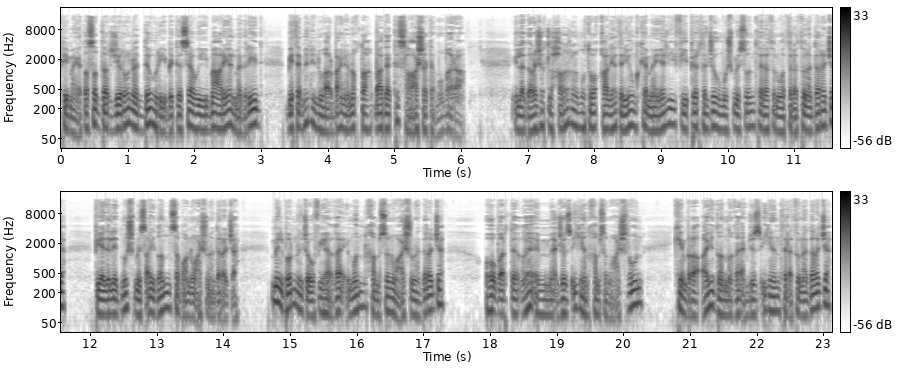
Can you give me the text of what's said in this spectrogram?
فيما يتصدر جيرونا الدوري بالتساوي مع ريال مدريد ب 48 نقطة بعد 19 مباراة. إلى درجة الحرارة المتوقعة لهذا اليوم كما يلي في بيرث الجو مشمس 33 درجة في أدليد مشمس أيضا 27 درجة. ملبورن الجو فيها غائم 25 درجة. هوبرت غائم جزئيا 25 كانبرا أيضا غائم جزئيا 30 درجة.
